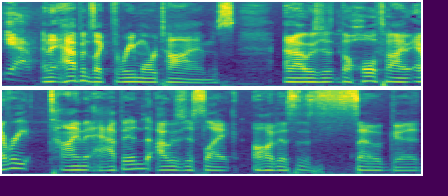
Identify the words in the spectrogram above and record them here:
yeah. And it happens like three more times, and I was just the whole time, every time it happened, I was just like, "Oh, this is so good."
